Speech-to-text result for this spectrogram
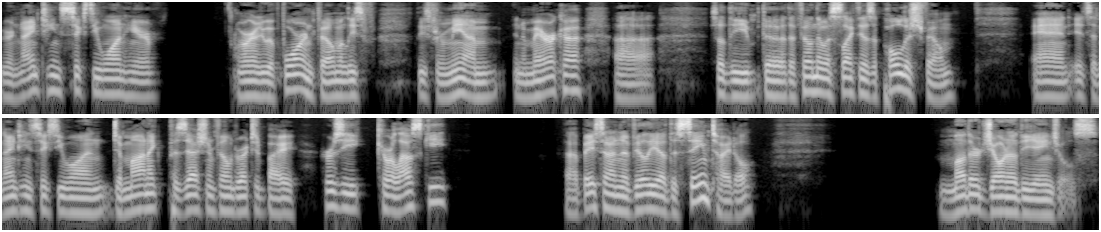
We're in 1961 here. We're going to do a foreign film, at least, least for me. I'm in America. Uh, so the, the the film that was selected is a Polish film, and it's a 1961 demonic possession film directed by Herzy Karolowski, uh, based on a novella of the same title, Mother Joan of the Angels.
